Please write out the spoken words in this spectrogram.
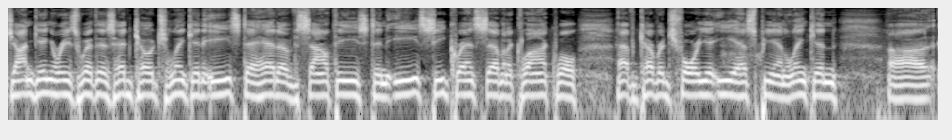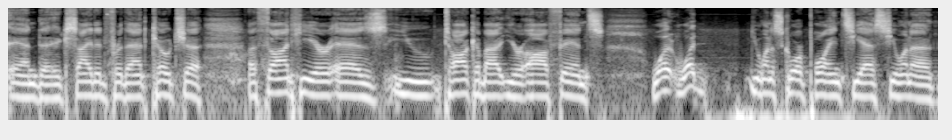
John Gingery's with his head coach Lincoln East ahead of Southeast and East. Seacrest seven o'clock. We'll have coverage for you. ESPN Lincoln, uh, and uh, excited for that, Coach. Uh, a thought here as you talk about your offense. What what you want to score points, yes. You want to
